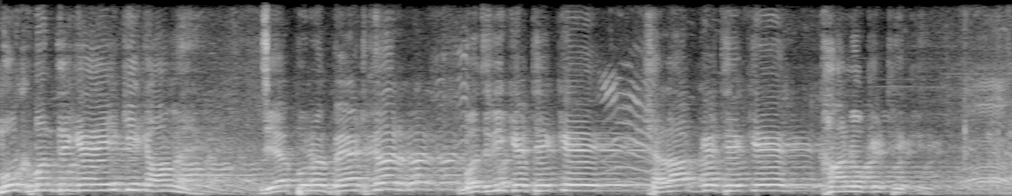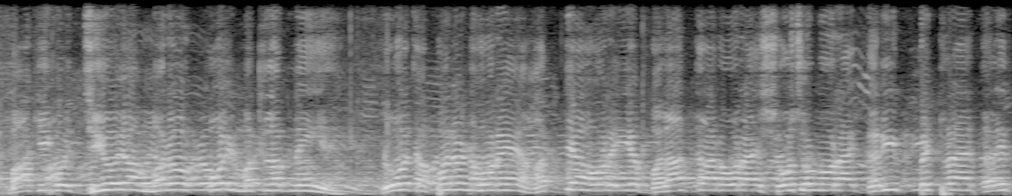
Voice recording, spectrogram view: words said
मुख्यमंत्री का एक ही काम है, जयपुर में बैठकर बजरी के ठेके, शराब के ठेके, खानों के ठेके। बाकी कोई जियो या मरो कोई मतलब नहीं है। रोज अपहरण हो रहे हैं, हत्या हो रही है, बलात्कार हो रहा है, शोषण हो रहा है, गरीब पिट रहा है, दलित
